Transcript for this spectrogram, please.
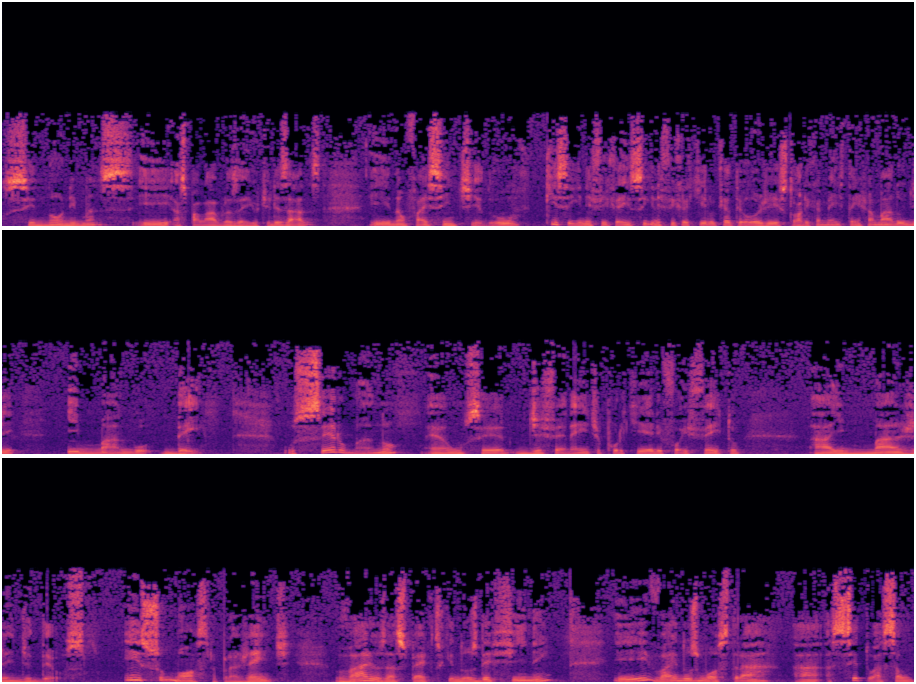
sinônimas e as palavras aí utilizadas e não faz sentido. O que significa isso? Significa aquilo que a teologia historicamente tem chamado de imago Dei. O ser humano é um ser diferente porque ele foi feito à imagem de Deus. Isso mostra para a gente vários aspectos que nos definem e vai nos mostrar a situação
